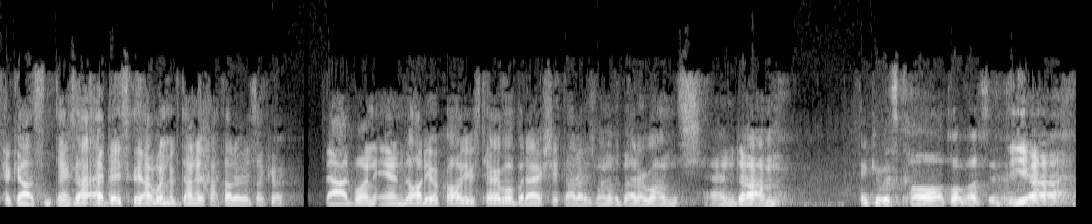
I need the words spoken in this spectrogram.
pick out some things, I, I basically I wouldn't have done it if I thought it was like a bad one and the audio quality was terrible. But I actually thought it was one of the better ones. And um, I think it was called what was it? The uh,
